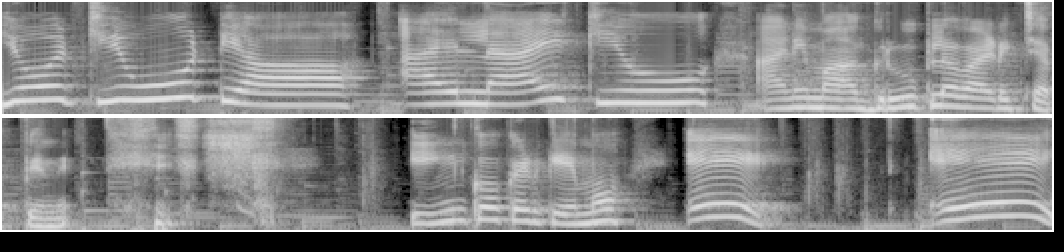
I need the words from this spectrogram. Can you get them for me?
you're cute yeah I like you అని మా గ్రూప్లో వాడికి చెప్పింది. ఇంకొకడికేమో a a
